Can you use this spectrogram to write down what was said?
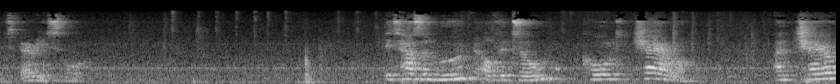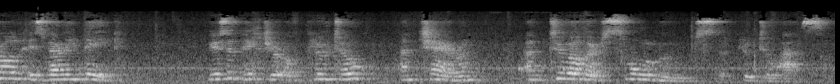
It's very small. It has a moon of its own called Charon. And Charon is very big. Here's a picture of Pluto and Charon and two other small moons that Pluto has.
